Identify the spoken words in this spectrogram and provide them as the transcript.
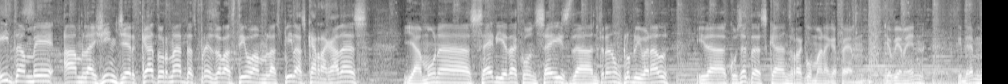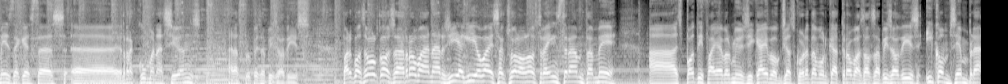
I també amb la Ginger, que ha tornat després de l'estiu amb les piles carregades i amb una sèrie de consells d'entrar en un club liberal i de cosetes que ens recomana que fem. I, òbviament, tindrem més d'aquestes eh, recomanacions en els propers episodis. Per qualsevol cosa, arroba energia guió baix sexual al nostre Instagram, també a Spotify, Apple Music, iVox i 40.cat trobes els episodis i, com sempre,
